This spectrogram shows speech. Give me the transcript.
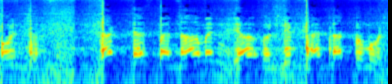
und sagt das beim Namen ja, und nimmt kein Blatt vom Mund.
